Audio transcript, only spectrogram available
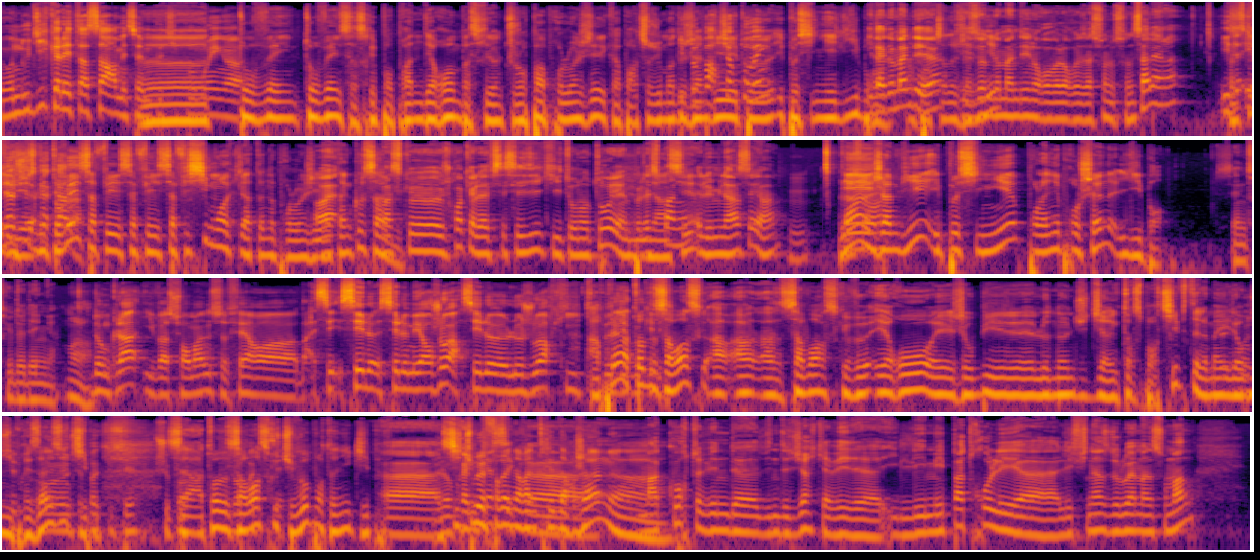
On nous dit qu'elle est à Sar, mais c'est un petit peu Euh, moins. euh, Tovin, Tovin, ça serait pour prendre des ronds parce qu'ils n'ont toujours pas prolongé et qu'à partir du mois de Il peut janvier, partir, il peut, Thauvin il peut signer libre. Il a demandé, hein. de ils ont demandé une revalorisation de son salaire. hein. il, a jusqu'à là ça fait, ça, fait, ça fait six mois qu'il attend de prolonger. Ouais, il attend que ça. Parce lui. que je crois qu'il y a le FC Séville qui tourne autour, il y a un peu l'Espagne le Milan AC. hein. Là, en janvier, il peut signer pour l'année prochaine libre. C'est un truc de dingue. Voilà. Donc là, il va sûrement se faire. euh, bah, c'est c'est le, c'est le meilleur joueur. C'est le, le joueur qui. qui Après, peut attends débloquer de des- savoir ce, que- à, à- à savoir ce que veut Héros et j'ai oublié le nom du directeur sportif tellement il est On sait- omniprésent on ce sait type. pas qui c'est. Je sais C'est pas. à toi de Je vois savoir pas ce qui que tu veux pour ton équipe. Euh, Si tu veux qu'il y a, faire une c'est rentrée que, d'argent, euh, euh, Ma courte vient de, vient de dire qu'il avait, euh, il aimait pas trop les, euh, les finances de l'OM en ce moment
